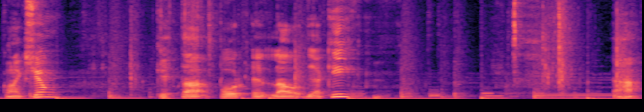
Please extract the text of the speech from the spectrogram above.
conexión, que está por el lado de aquí. Ajá,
